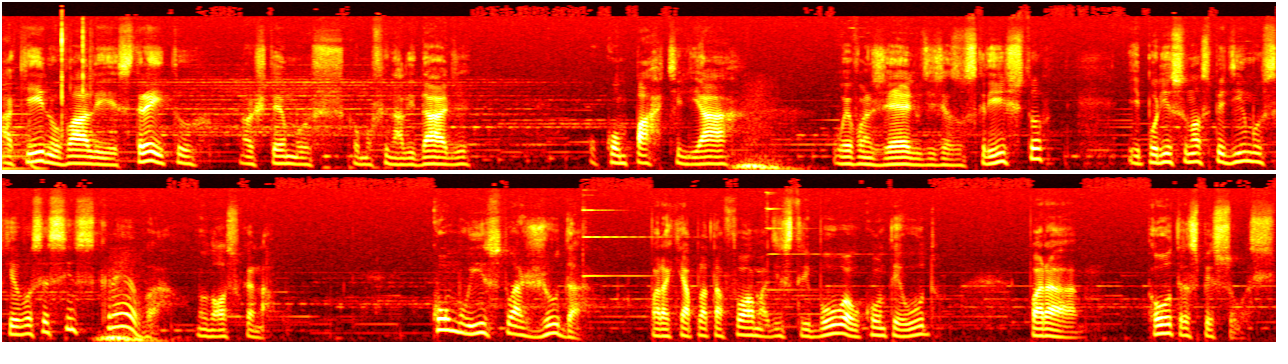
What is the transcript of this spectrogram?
Aqui no Vale Estreito, nós temos como finalidade o compartilhar o Evangelho de Jesus Cristo e por isso nós pedimos que você se inscreva no nosso canal. Como isto ajuda para que a plataforma distribua o conteúdo para outras pessoas?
